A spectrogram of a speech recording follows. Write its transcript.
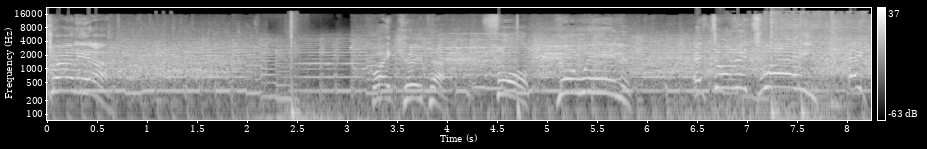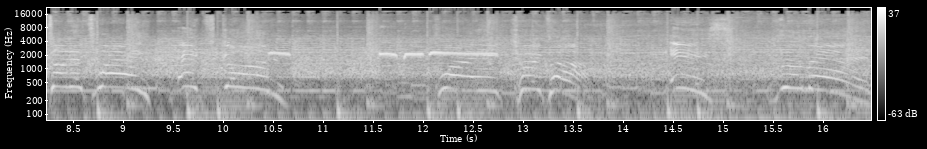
Australia. Quade Cooper for the win. It's on its way. It's on its way. It's gone. Quade Cooper is the man.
